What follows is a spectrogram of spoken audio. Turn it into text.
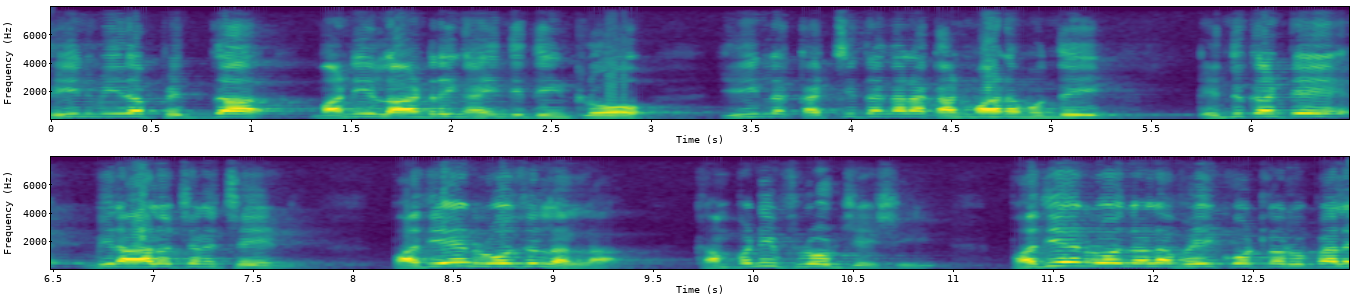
దీని మీద పెద్ద మనీ లాండరింగ్ అయింది దీంట్లో. దీంట్లో ఖచ్చితంగా నాకు అనుమానం ఉంది. ఎందుకంటే మీరు ఆలోచన చేయండి. పదిహేను రోజులల్లా కంపెనీ ఫ్లోట్ చేసి పదిహేను రోజులల్లా వెయ్యి కోట్ల రూపాయల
